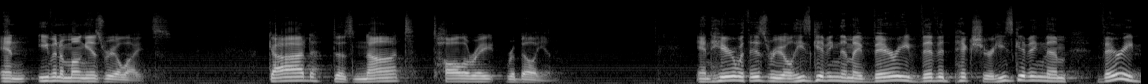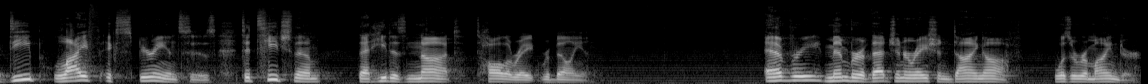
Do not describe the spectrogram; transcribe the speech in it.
and even among Israelites. God does not tolerate rebellion. And here with Israel, he's giving them a very vivid picture. He's giving them very deep life experiences to teach them that he does not tolerate rebellion. Every member of that generation dying off was a reminder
